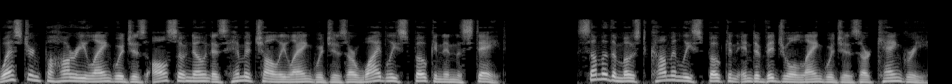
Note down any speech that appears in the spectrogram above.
Western Pahari languages also known as Himachali languages are widely spoken in the state. Some of the most commonly spoken individual languages are Kangri,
